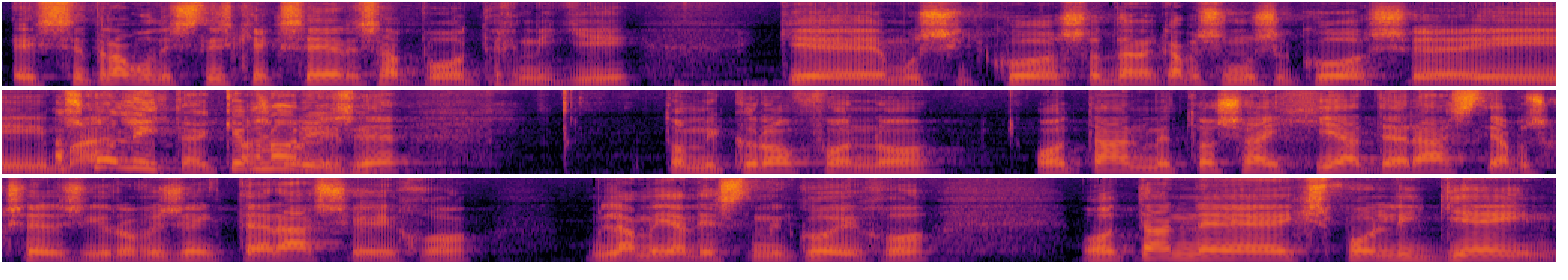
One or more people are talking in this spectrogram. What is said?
εσύ είσαι τραγουδιστής και ξέρεις από τεχνική και μουσικός, όταν κάποιος μουσικός ε, ή. Ασχολείται και γνωρίζει. Το μικρόφωνο, όταν με τόσα ηχεία τεράστια, όπως ξέρεις, η Eurovision έχει τεράστιο ήχο. Μιλάμε για διαστημικό ήχο. Όταν ε, έχεις πολύ gain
